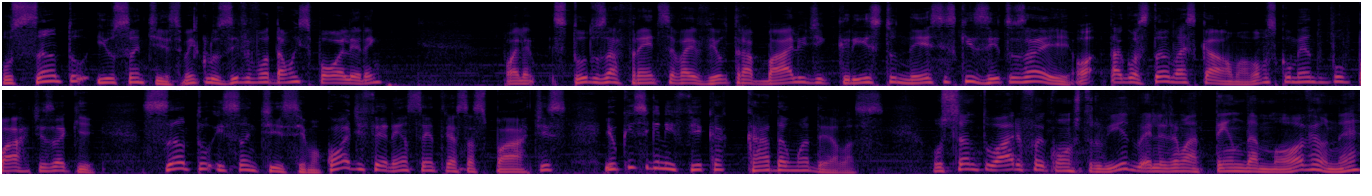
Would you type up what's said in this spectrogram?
O santo e o santíssimo. Inclusive vou dar um spoiler, hein? Olha, estudos à frente, você vai ver o trabalho de Cristo nesses quesitos aí. Ó, tá gostando? Mas calma, vamos comendo por partes aqui. Santo e Santíssimo. Qual a diferença entre essas partes e o que significa cada uma delas? O santuário foi construído, ele era uma tenda móvel, né?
